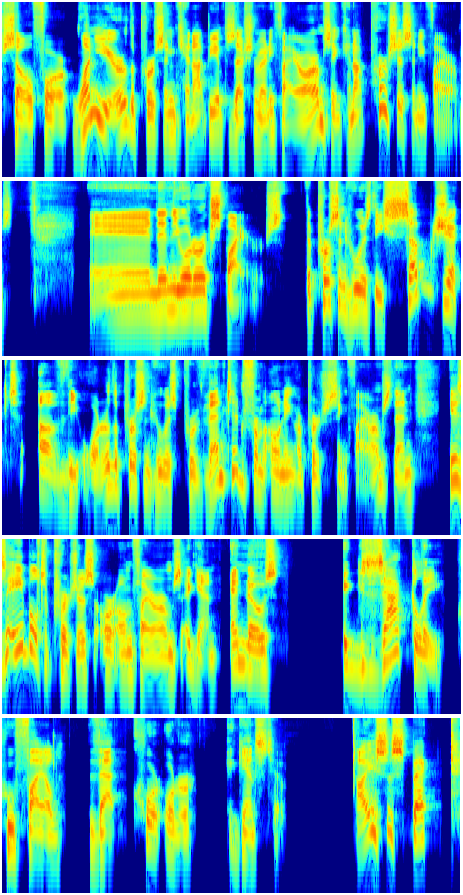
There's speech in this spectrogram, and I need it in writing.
So for one year, the person cannot be in possession of any firearms and cannot purchase any firearms. And then the order expires. The person who is the subject of the order, the person who is prevented from owning or purchasing firearms, then is able to purchase or own firearms again and knows exactly who filed that court order against him. I suspect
